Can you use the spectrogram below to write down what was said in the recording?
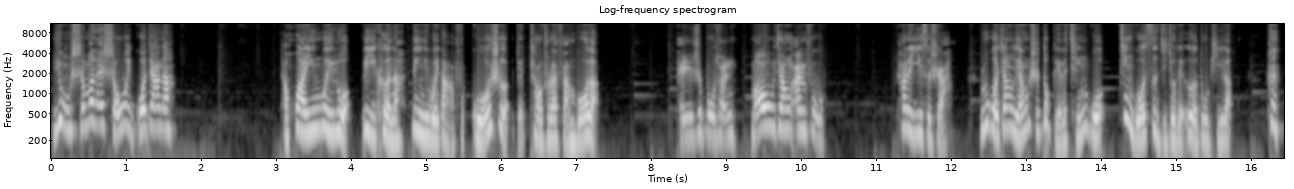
用什么来守卫国家呢？他话音未落，立刻呢，另一位大夫国社就跳出来反驳了：“配之不存，毛将安富？”他的意思是啊，如果将粮食都给了秦国，晋国自己就得饿肚皮了。哼，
